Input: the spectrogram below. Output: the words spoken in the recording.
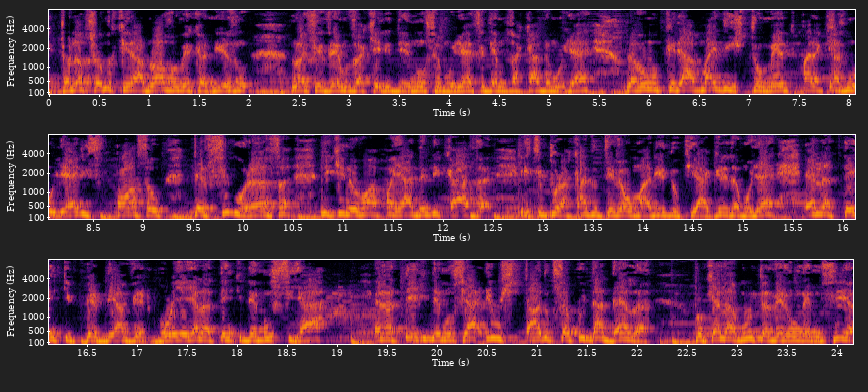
Então nós precisamos criar um novo mecanismo. Nós fizemos aquele denúncia mulher, fizemos a cada mulher. Nós vamos criar mais instrumentos para que as mulheres possam ter segurança de que não vão apanhar dentro de casa. E se por acaso tiver um marido que agrida a mulher, ela tem que perder perder a vergonha e ela tem que denunciar. Ela tem que denunciar e o Estado precisa cuidar dela porque ela muitas vezes não denuncia,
